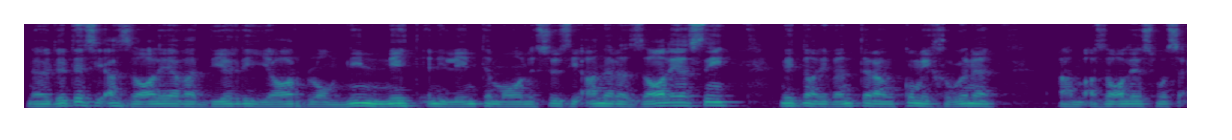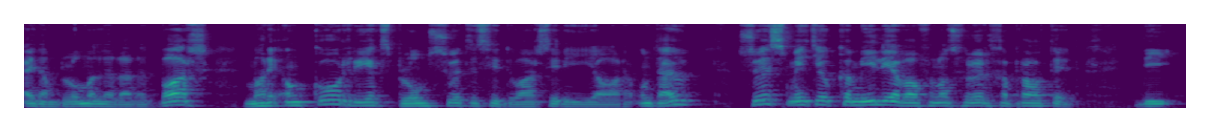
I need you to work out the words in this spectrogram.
Nou dit is die azalia wat deur die jaar blom, nie net in die lente maande soos die ander azalias nie, net na die winter dan kom die gewone um, azalias mos uit dan blom hulle dat dit bars, maar die ankor reeks blom so tussen dwars hierdie jaar. Onthou, soos met jou camellia waarvan ons vroeër gepraat het, die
